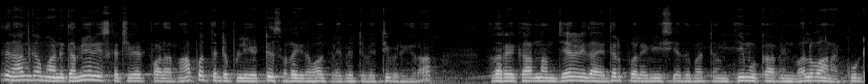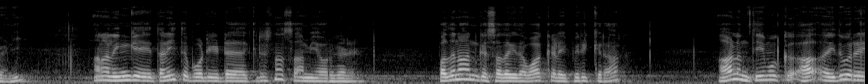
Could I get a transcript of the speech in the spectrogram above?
நான்காம் ஆண்டு கம்யூனிஸ்ட் கட்சி வேட்பாளர் நாற்பத்தெட்டு புள்ளி எட்டு சதவீத வாக்குகளை பெற்று வெற்றி பெறுகிறார். அதற்கு காரணம் ஜெயலலிதா எதிர்ப்பு அலை வீசியது மற்றும் திமுகவின் வலுவான கூட்டணி. ஆனால் இங்கே தனித்து போட்டியிட்ட கிருஷ்ணசாமி அவர்கள் பதினான்கு சதவீத வாக்குகளை பிரிக்கிறார். ஆளும் திமுக இதுவரை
